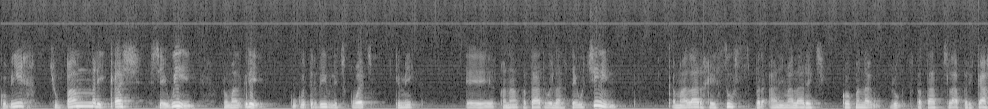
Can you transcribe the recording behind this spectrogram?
kubich chupam ri kash shewi romal gri kukutr bibli chkwech kemik qanan qatat wala teuchin kamalar Jesus per animalarech كوبن لا روك قطات شلا بريكاخ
